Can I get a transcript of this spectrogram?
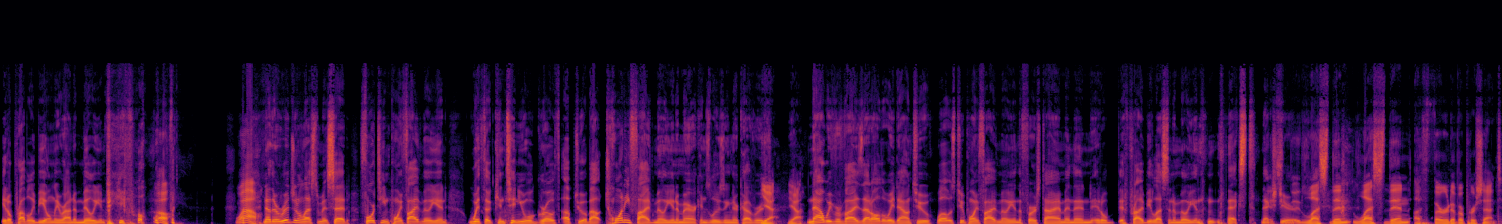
it'll probably be only around a million people. Oh, wow. Now, the original estimate said 14.5 million with a continual growth up to about 25 million Americans losing their coverage. Yeah, yeah. Now we've revised that all the way down to well, it was 2.5 million the first time, and then it'll it'll probably be less than a million next next It's year. less than less than a third of a percent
